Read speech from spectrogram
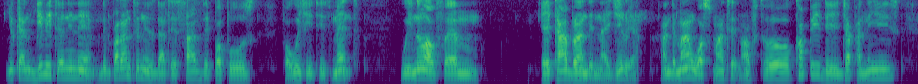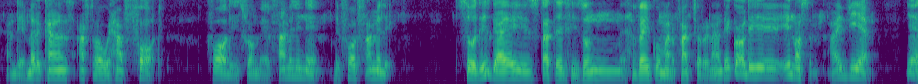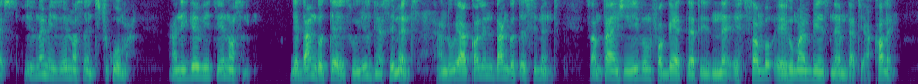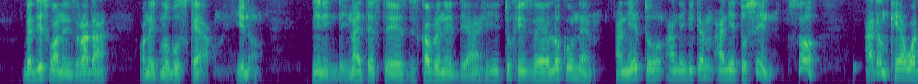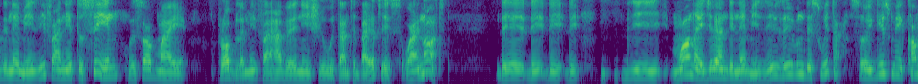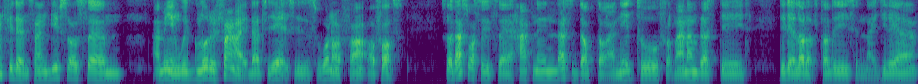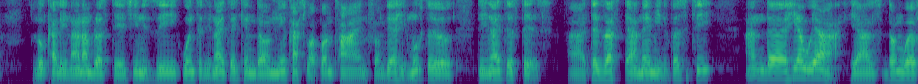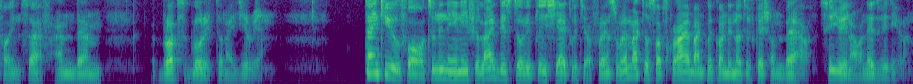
You can give it any name. The important thing is that it serves the purpose for which it is meant. We know of um, a car brand in Nigeria, and the man was smart enough to copy the Japanese and the Americans. After all, we have Ford. Ford is from a family name, the Ford family. So this guy started his own vehicle manufacturing, and they called it Innoson, IVM. Yes, his name is Innocent Chukwuma and he gave it innocent. The Dangotes we use their cement, and we are calling Dangote cement. Sometimes you even forget that is some a human being's name that you are calling. But this one is rather on a global scale, you know. Being in the United States, discovering it there, he took his uh, local name, Anieto, and he became Anietocin. So, I don't care what the name is. If Anietocin will solve my problem if I have any issue with antibiotics. Why not? The, the, the, the, the more Nigerian the name is, is even the sweeter. So it gives me confidence and gives us, um, I mean, we glorify that, yes, he's one of, our, of us. So that's what is uh, happening. That's Dr. Anieto from Anambra State. Did a lot of studies in Nigeria locally in Anambra State, in Unizik, went to the United Kingdom, Newcastle upon Tyne. From there, he moved to the United States, uh, Texas A&M University, and uh, here we are. He has done well for himself and um, brought glory to Nigeria. Thank you for tuning in. If you like this story, please share it with your friends. Remember to subscribe and click on the notification bell. See you in our next video.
